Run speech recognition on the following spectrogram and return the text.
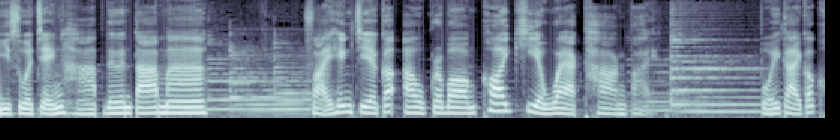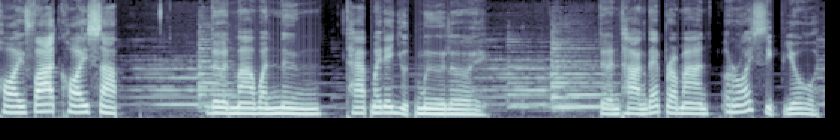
มีสัวเจ๋งหาบเดินตามมา ฝ่ายเฮงเจียก็เอากระบองคอยเขี่ยแหวกทางไปป่วยไก่ก็คอยฟาดคอยสับ เดินมาวันหนึ่ง แทบไม่ได้หยุดมือเลย เดินทางได้ประมาณร้อยสิบโยชน์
